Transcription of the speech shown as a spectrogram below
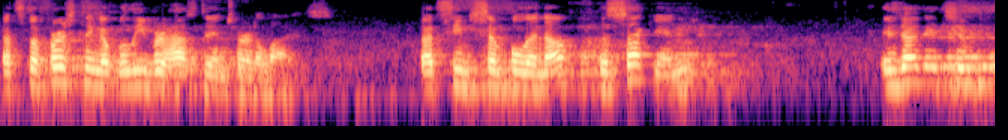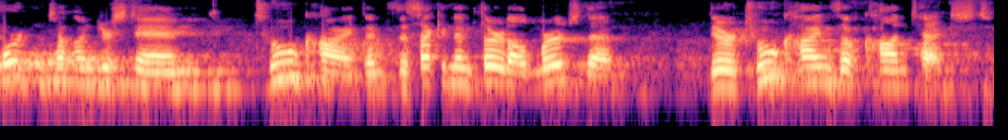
That's the first thing a believer has to internalize. That seems simple enough. The second is that it's important to understand two kinds, and the second and third, I'll merge them. There are two kinds of context.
